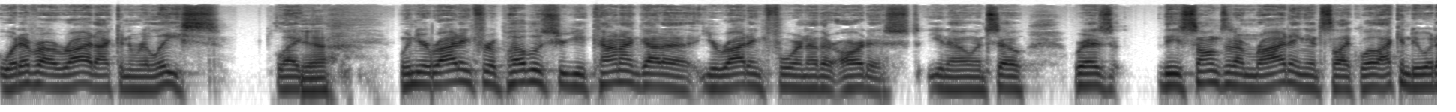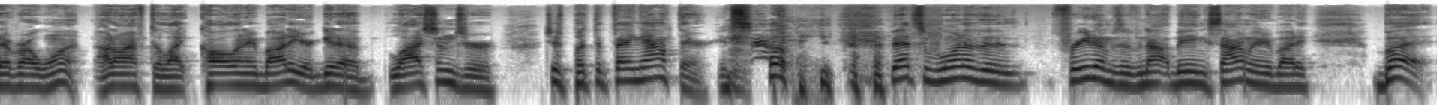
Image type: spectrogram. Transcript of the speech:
whatever I write, I can release. Like. Yeah when you're writing for a publisher, you kind of gotta you're writing for another artist, you know. And so, whereas these songs that I'm writing, it's like, well, I can do whatever I want. I don't have to like call anybody or get a license or just put the thing out there. And so that's one of the freedoms of not being signed with anybody. But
